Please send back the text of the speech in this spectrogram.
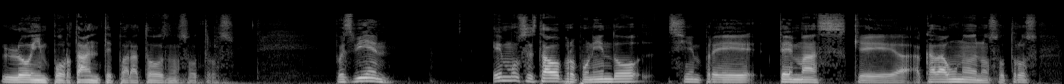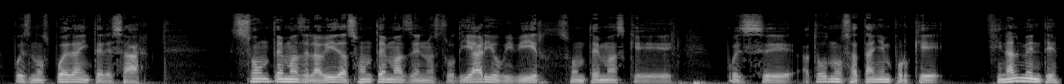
lo importante para todos nosotros. Pues bien, hemos estado proponiendo siempre temas que a, cada uno de nosotros pues nos pueda interesar. Son temas de la vida, son temas de nuestro diario vivir, son temas que pues eh, a todos nos atañen porque finalmente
